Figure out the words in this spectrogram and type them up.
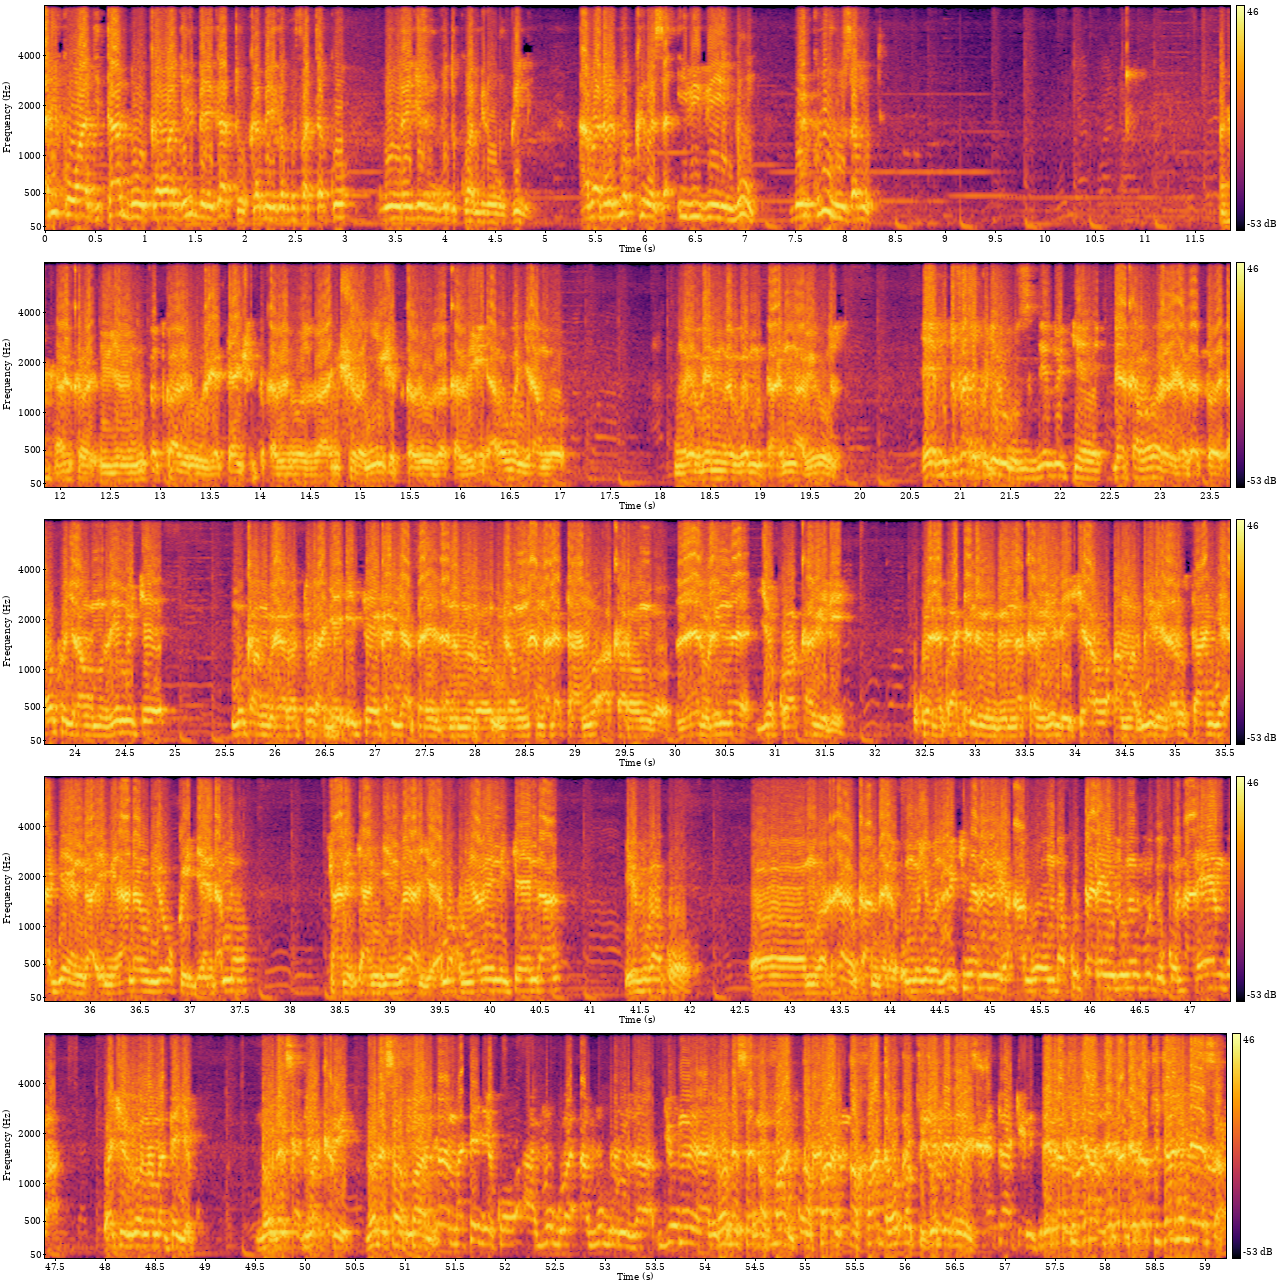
ariko wagitambuka wagera imbere gato ukamererwa gufata ko urengeje umuvuduko wa mirongo ine. Abantu barimo kwibaza ibi bintu muri kubihuza mute ariko ibyo bintu uko twabihuje kenshi tukabihuza inshuro nyinshi tukabihuza kabiri ahubwo ngira ngo mwebwe mwebwe mutari mwabihuza Eh, mudufashe kugihuza muzinduke. Reka boroheje gatoya. Aho kugira ngo muzinduke mukangurira abaturage iteka rya perezida nomero mirongo inani na gatanu akarongo zeru rimwe ryo kuwa kabiri. Ukwezi kwa cyenda ibihumbi bibiri na kabiri rishyiraho amabwiriza rusange agenga imihanda n'uburyo bwo kuyigendamo cyane cyane ingingo yaryo ya makumyabiri n'icyenda. Ivuga ko eh, mu gakayo ka mbere umuyobozi w'ikinyabiziga agomba kutarenza umuvuduko ntarengwa washyizweho n'amategeko. None se afande nta mategeko avuguruza by'umwihariko none se afande afande afande ahubwo tugende neza. reka tujya reka reka tujyane neza.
